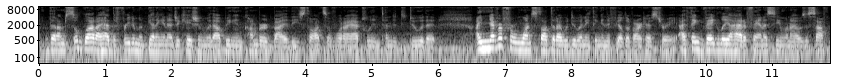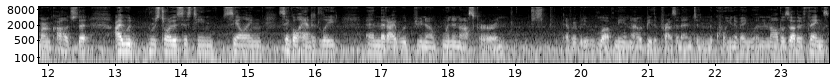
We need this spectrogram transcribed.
that I'm so glad I had the freedom of getting an education without being encumbered by these thoughts of what I actually intended to do with it. I never for once thought that I would do anything in the field of art history. I think vaguely I had a fantasy when I was a sophomore in college that I would restore the Sistine ceiling single handedly and that I would, you know, win an Oscar and just everybody would love me and I would be the president and the Queen of England and all those other things.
